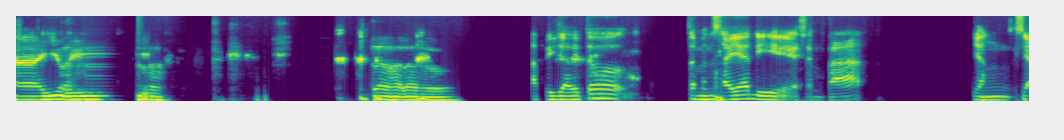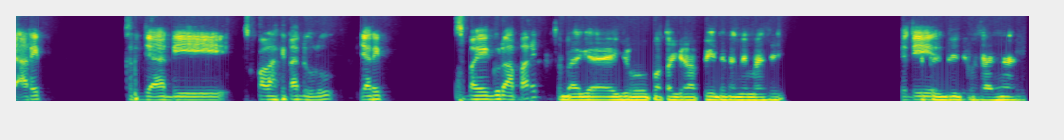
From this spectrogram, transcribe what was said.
Hayu. Halo, halo. Afrizal itu teman saya di SMK yang si Arif kerja di sekolah kita dulu. Ya Arif sebagai guru apa Arif? Sebagai guru fotografi dan animasi. Jadi di jurusannya.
